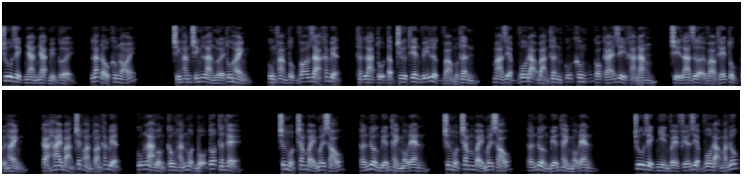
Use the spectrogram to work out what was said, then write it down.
Chu dịch nhàn nhạt mỉm cười, lắc đầu không nói. Chính hắn chính là người tu hành, cùng phàm tục võ giả khác biệt, thật là tụ tập chư thiên vĩ lực vào một thân, mà diệp vô đạo bản thân cũng không có cái gì khả năng, chỉ là dựa vào thế tục quyền hành, cả hai bản chất hoàn toàn khác biệt, cũng là hưởng công hắn một bộ tốt thân thể chương một trăm bảy mươi sáu, ấn đường biến thành màu đen. Chương một trăm bảy mươi sáu, ấn đường biến thành màu đen. Chu dịch nhìn về phía diệp vô đạo mắt lúc,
